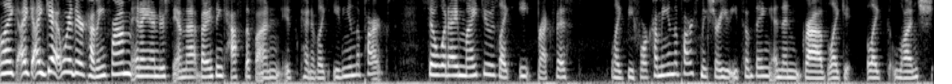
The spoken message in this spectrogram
like I, I get where they're coming from and I understand that, but I think half the fun is kind of like eating in the parks. So what I might do is like eat breakfast like before coming in the parks, make sure you eat something and then grab like like lunch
